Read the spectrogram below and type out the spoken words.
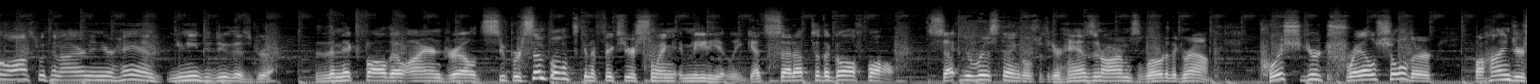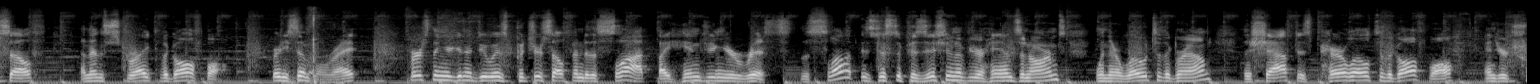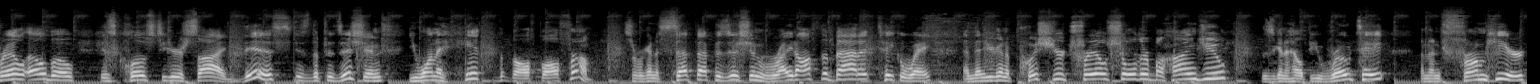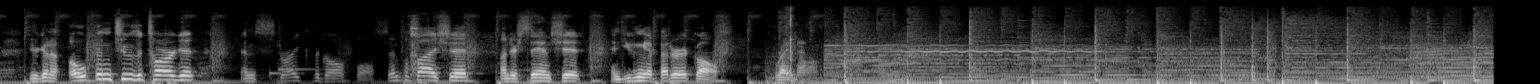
lost with an iron in your hand, you need to do this drill. The Nick Faldo iron drill, it's super simple. It's gonna fix your swing immediately. Get set up to the golf ball. Set your wrist angles with your hands and arms low to the ground. Push your trail shoulder behind yourself and then strike the golf ball. Pretty simple, right? First thing you're gonna do is put yourself into the slot by hinging your wrists. The slot is just a position of your hands and arms when they're low to the ground. The shaft is parallel to the golf ball and your trail elbow is close to your side. This is the position you wanna hit the golf ball from. So we're gonna set that position right off the bat at takeaway, and then you're gonna push your trail shoulder behind you. This is gonna help you rotate, and then from here, you're gonna open to the target, and strike the golf ball. Simplify shit, understand shit, and you can get better at golf right now.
